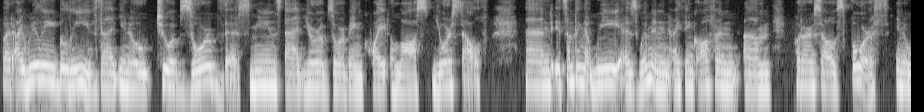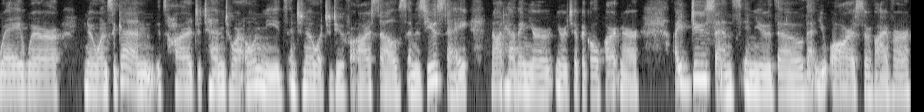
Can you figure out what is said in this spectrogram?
But I really believe that, you know, to absorb this means that you're absorbing quite a loss yourself. And it's something that we as women, I think, often um, put ourselves forth in a way where, you know, once again, it's hard to tend to our own needs and to know what to do for ourselves. And as you say, not having your, your typical partner. I do sense in you, though, that you are a survivor.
